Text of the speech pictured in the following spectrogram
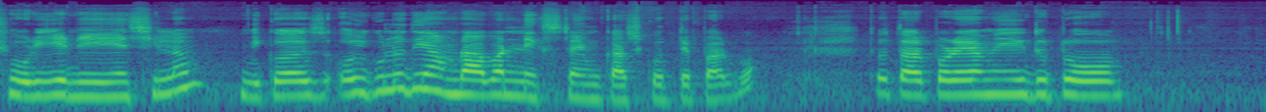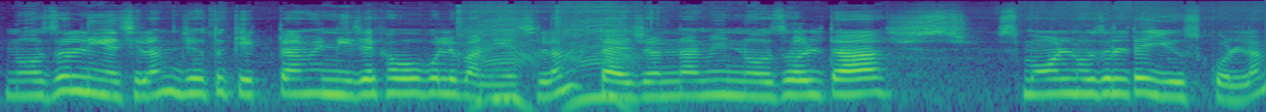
সরিয়ে নিয়েছিলাম বিকজ ওইগুলো দিয়ে আমরা আবার নেক্সট টাইম কাজ করতে পারব। তো তারপরে আমি দুটো নোজল নিয়েছিলাম, যেহেতু কেকটা আমি নিজে খাব বলে বানিয়েছিলাম, তাই জন্য আমি নোজলটা স্মল নোজলটা ইউজ করলাম।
